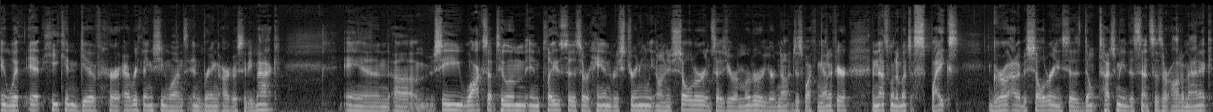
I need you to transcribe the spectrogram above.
and with it, he can give her everything she wants and bring Argo City back. And um, she walks up to him and places her hand restrainingly on his shoulder and says, You're a murderer. You're not just walking out of here. And that's when a bunch of spikes grow out of his shoulder. And he says, Don't touch me. The senses are automatic.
